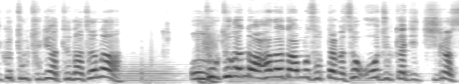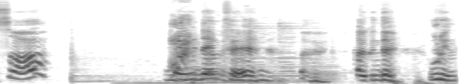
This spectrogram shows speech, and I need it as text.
이거 퉁퉁이한테 나잖아. 퉁퉁한 너 하나도 안 무섭다면서 오줌까지 지렸어? 이 냄새. 아 근데 우린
